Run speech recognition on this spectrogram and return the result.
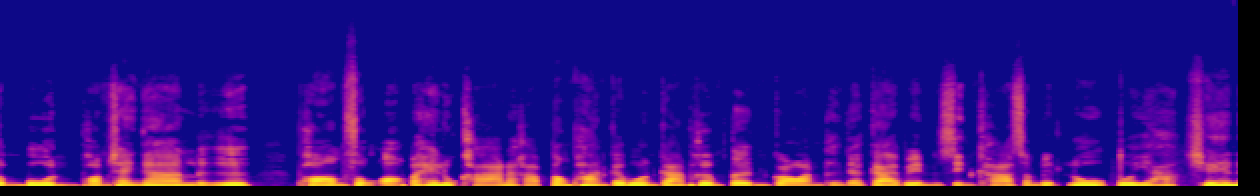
สมบูรณ์พร้อมใช้งานหรือ พร้อมส่งออกไปให้ลูกค้านะครับต้องผ่านกระบวนการเพิ่มเติมก่อน ถึงจะกลายเป็นสินค้าสำเร็จรูปตัวอย่าง เช่น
